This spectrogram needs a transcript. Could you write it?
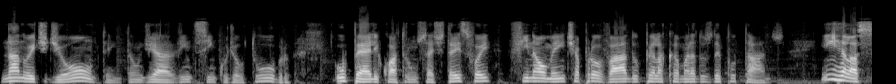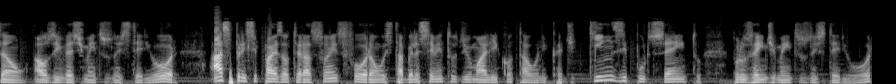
Na noite de ontem, então dia 25 de outubro, o PL 4173 foi finalmente aprovado pela Câmara dos Deputados. Em relação aos investimentos no exterior, as principais alterações foram o estabelecimento de uma alíquota única de 15% para os rendimentos no exterior,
